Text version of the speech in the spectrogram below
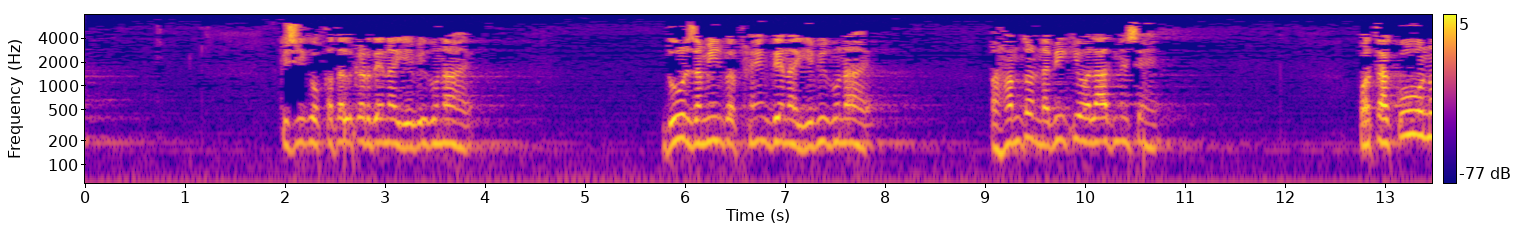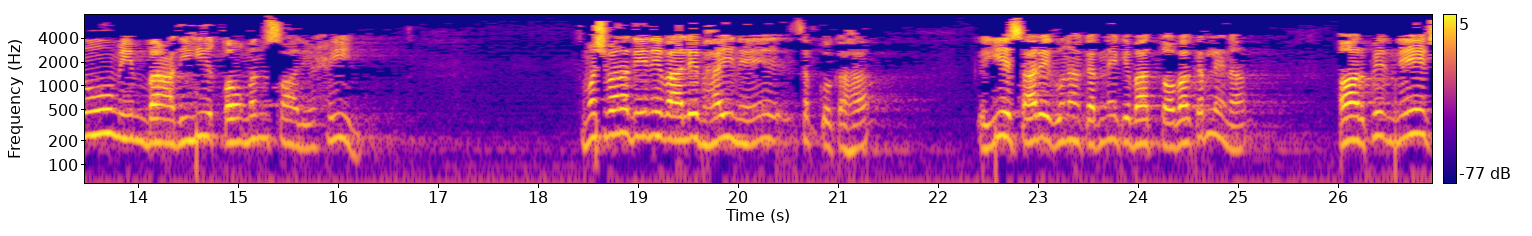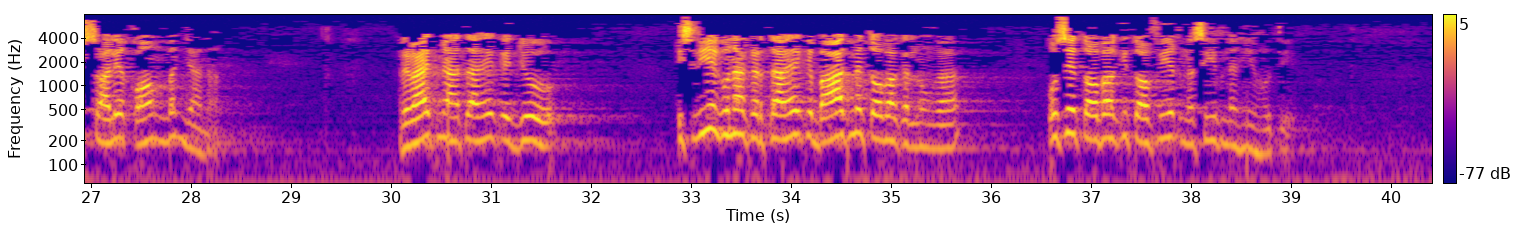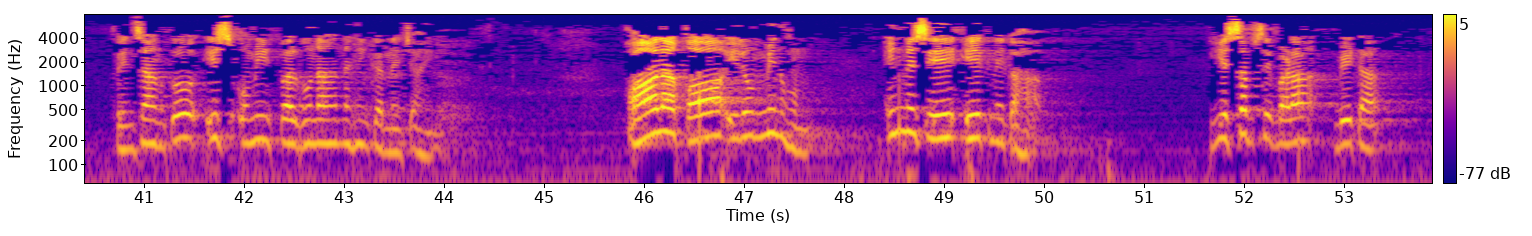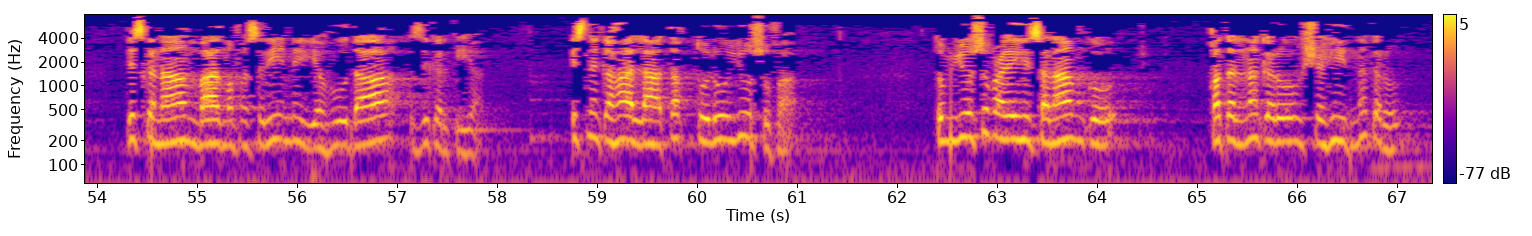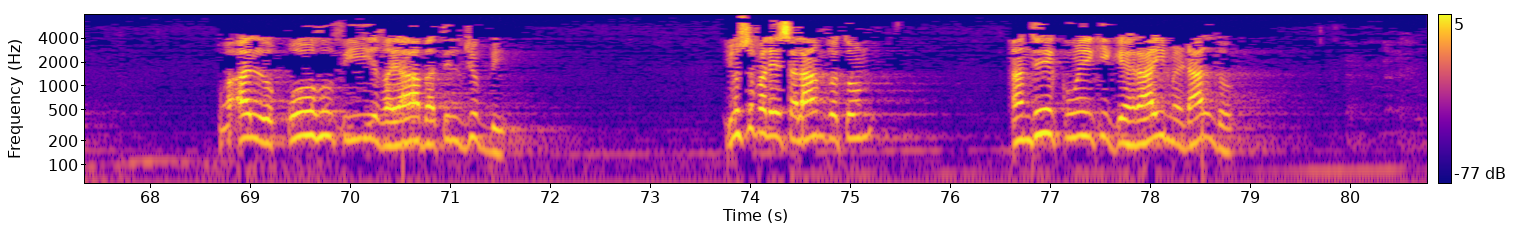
کسی کو قتل کر دینا یہ بھی گنا ہے۔ دور زمین پر پھینک دینا یہ بھی گنا ہے۔ اور ہم تو نبی کی اولاد میں سے ہیں۔ تکون امبادی قومن صالحین مشورہ دینے والے بھائی نے سب کو کہا کہ یہ سارے گناہ کرنے کے بعد توبہ کر لینا اور پھر نیک سال قوم بن جانا۔ روایت میں آتا ہے کہ جو اس لیے گنا کرتا ہے کہ بعد میں توبہ کر لوں گا، اسے توبہ کی توفیق نصیب نہیں ہوتی۔ تو انسان کو اس امید پر گناہ نہیں کرنے چاہیے۔ قال قائل منہم ان میں سے ایک نے کہا، یہ سب سے بڑا بیٹا جس کا نام بعد مفسرین نے یہودا ذکر کیا۔ اس نے کہا، لا تقتلوا یوسفا۔ تم یوسف علیہ السلام کو قتل نہ کرو، شہید نہ کرو۔ وہ فی غیابت الجبی یوسف علیہ السلام کو تم اندھے کنویں کی گہرائی میں ڈال دو۔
